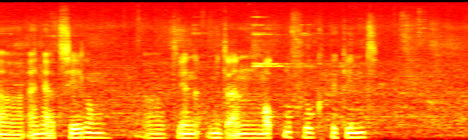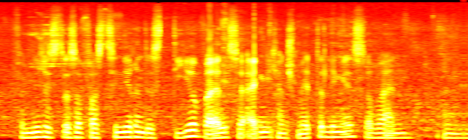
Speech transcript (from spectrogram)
äh, eine Erzählung, äh, die mit einem Mottenflug beginnt. Für mich ist das ein faszinierendes Tier, weil es ja eigentlich ein Schmetterling ist, aber ein, ein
